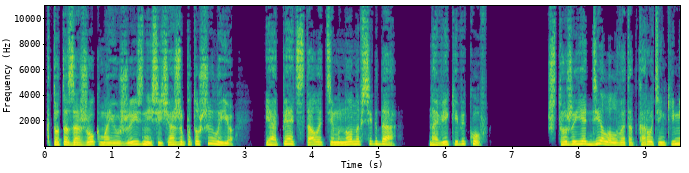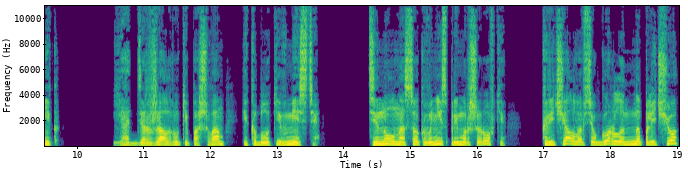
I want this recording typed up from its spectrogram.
Кто-то зажег мою жизнь и сейчас же потушил ее, и опять стало темно навсегда, на веки веков. Что же я делал в этот коротенький миг? Я держал руки по швам и каблуки вместе, тянул носок вниз при маршировке, кричал во все горло на плечо,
